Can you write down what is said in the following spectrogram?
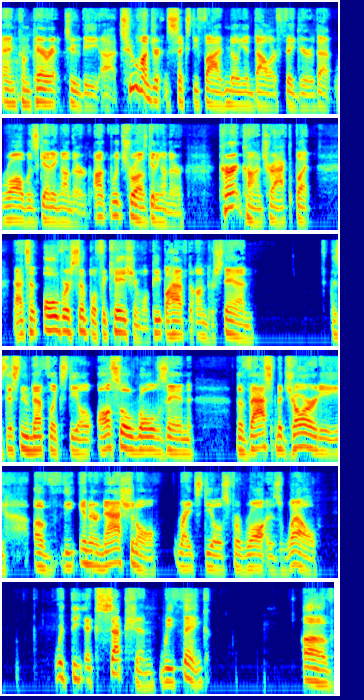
and compare it to the uh, $265 million figure that Raw was getting on their, which Raw is getting on their current contract. But that's an oversimplification. What people have to understand is this new Netflix deal also rolls in the vast majority of the international rights deals for Raw as well, with the exception, we think, of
